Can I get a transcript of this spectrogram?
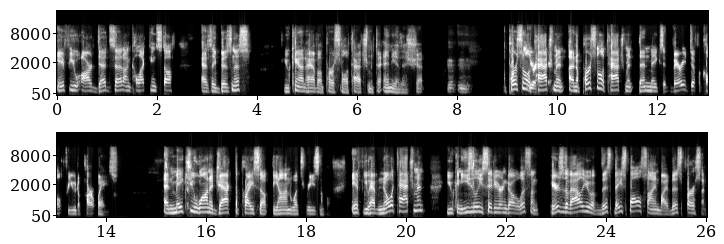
if you are dead set on collecting stuff as a business, you can't have a personal attachment to any of this shit. Mm-mm. A personal You're attachment right. and a personal attachment then makes it very difficult for you to part ways and makes you want to jack the price up beyond what's reasonable. If you have no attachment, you can easily sit here and go, listen, here's the value of this baseball signed by this person.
